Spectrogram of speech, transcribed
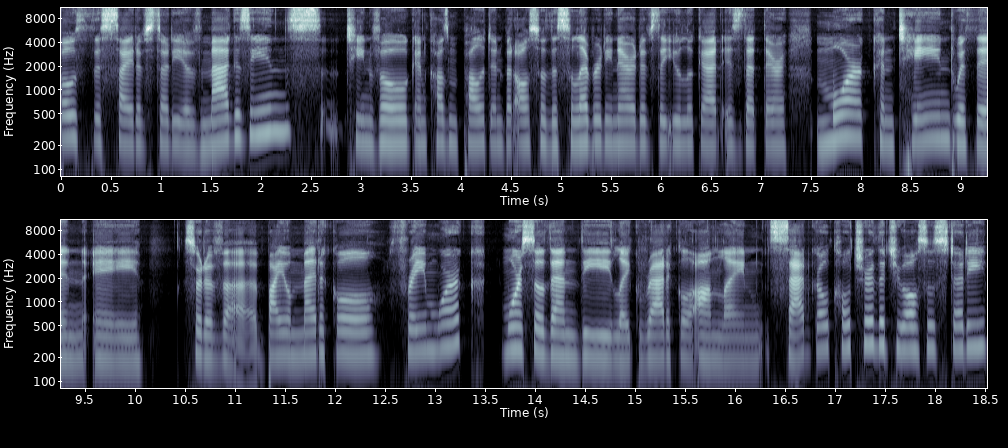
both the site of study of magazines, Teen Vogue and Cosmopolitan, but also the celebrity narratives that you look at is that they're more contained within a sort of a biomedical framework, more so than the like radical online sad girl culture that you also study.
